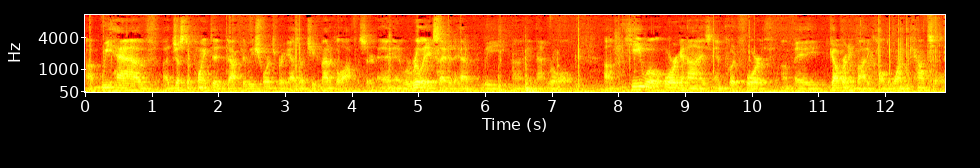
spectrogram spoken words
Um, we have uh, just appointed Dr. Lee Schwartzberg as our Chief Medical Officer, and, and we're really excited to have Lee uh, in that role. Um, he will organize and put forth um, a governing body called One Council,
